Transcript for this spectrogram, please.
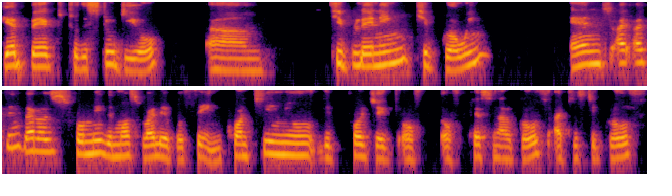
get back to the studio um, keep learning keep growing and I, I, think that was for me the most valuable thing. Continue the project of, of personal growth, artistic growth,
